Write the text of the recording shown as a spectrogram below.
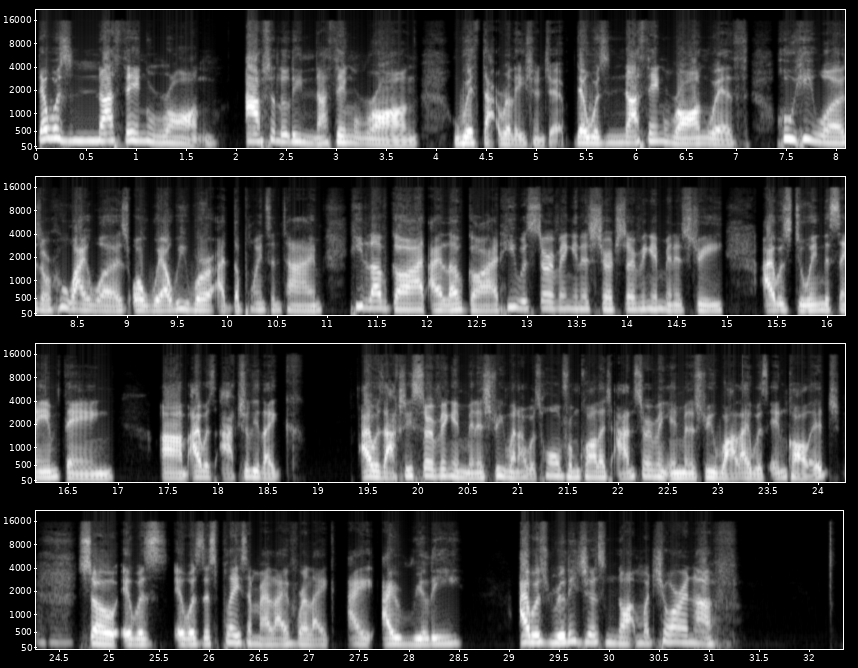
there was nothing wrong absolutely nothing wrong with that relationship. There was nothing wrong with who he was or who i was or where we were at the points in time. He loved god. I love god. He was serving in his church serving in ministry. I was doing the same thing. Um, I was actually like, I was actually serving in ministry when I was home from college and serving in ministry while I was in college. So it was it was this place in my life where like I I really I was really just not mature enough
